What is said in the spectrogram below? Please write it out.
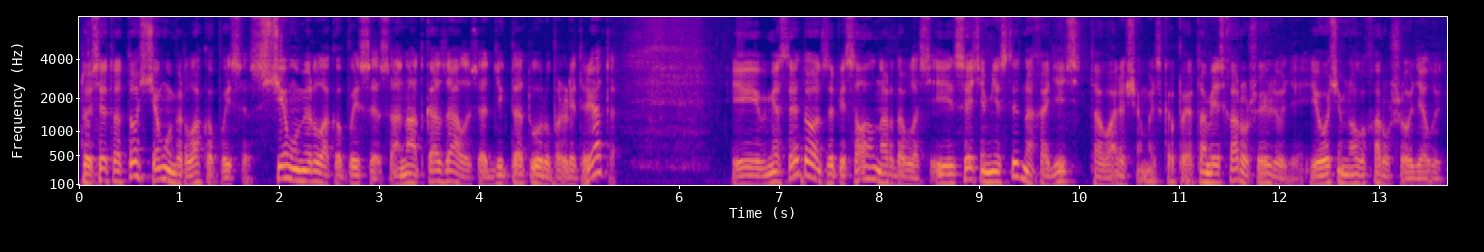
То есть это то, с чем умерла КПСС. С чем умерла КПСС? Она отказалась от диктатуры пролетариата, и вместо этого он записал народовластие. И с этим не стыдно ходить товарищам из КПР. Там есть хорошие люди, и очень много хорошего делают.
